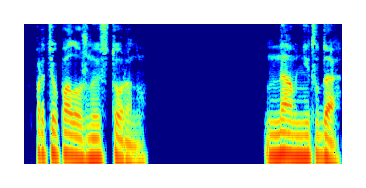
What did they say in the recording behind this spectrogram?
в противоположную сторону. «Нам не туда».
